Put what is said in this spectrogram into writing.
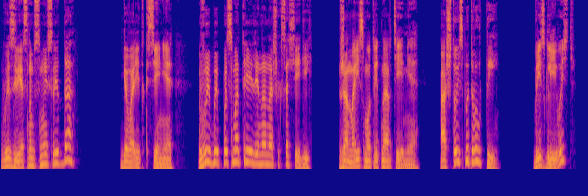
В известном смысле да, говорит Ксения. Вы бы посмотрели на наших соседей. Жан-Мари смотрит на Артемия. А что испытывал ты? Брезгливость?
